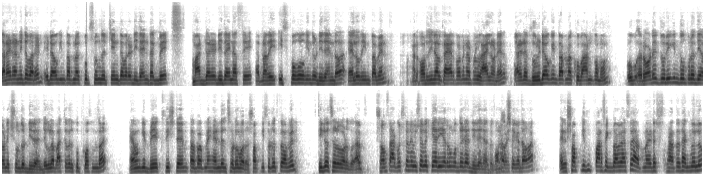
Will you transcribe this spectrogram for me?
তারা এটা নিতে পারেন। এটাও কিন্তু আপনার খুব সুন্দর চেন কাভারের ডিজাইন থাকবে। মাঠগাড়ের ডিজাইন আছে। আপনার এই স্পোকও কিন্তু ডিজাইন দেওয়া। এলো রিম পাবেন। আর অরিজিনাল টায়ার পাবেন আপনার লাইলনের আর এটা জুড়িটাও কিন্তু আপনার খুব আনকমন রডের জুড়ি কিন্তু উপরে দিয়ে অনেক সুন্দর ডিজাইন যেগুলো বাচ্চাদের খুব পছন্দ হয়। এমনকি ব্রেক সিস্টেম তারপর আপনার হ্যান্ডেল ছোট বড়। সবকিছু করতে পারবেন। সিটও ছোট বড়। আর সবচেয়ে আকর্ষণীয় বিষয় হলো ক্যারিয়ারের মধ্যে এটা ডিজাইন আছে। কোম্পানি আচ্ছা। থেকে দেওয়া। এটা সবকিছু পারফেক্ট ভাবে আছে। আপনার এটা সাথে থাকবে হলো।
